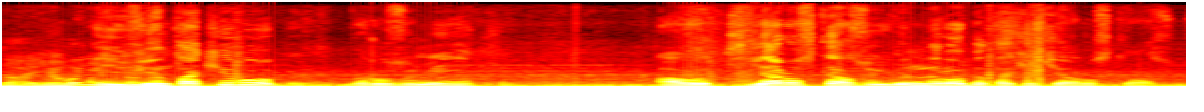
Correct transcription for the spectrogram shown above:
Да, його І він так і робить, ви розумієте? А от я розказую, він не робить так, як я розказую.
